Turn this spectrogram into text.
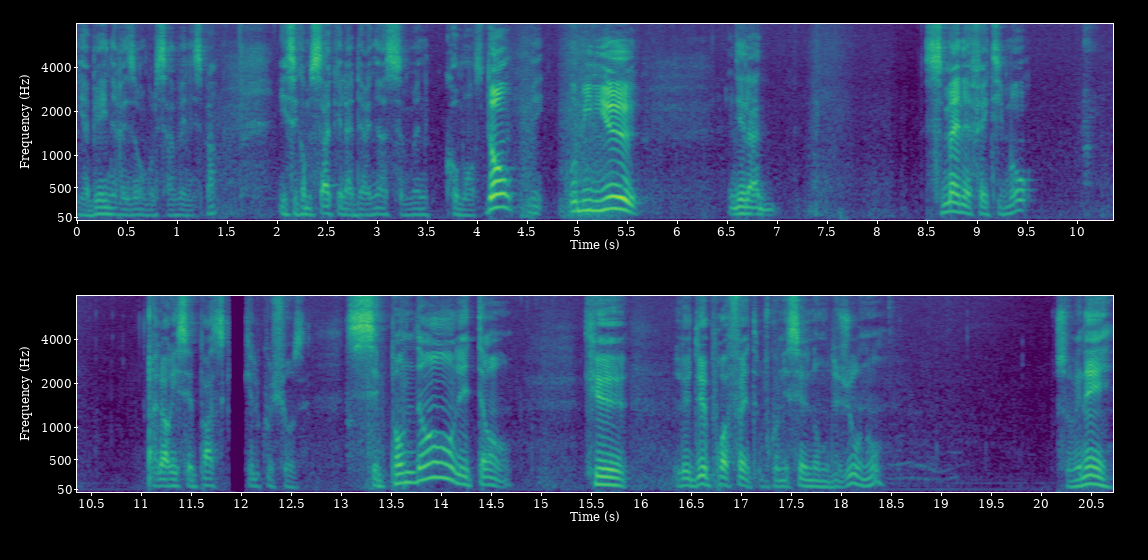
Il y a bien une raison, vous le savez, n'est-ce pas? Et c'est comme ça que la dernière semaine commence. Donc, au milieu de la semaine, effectivement, alors il se passe quelque chose. C'est pendant les temps que les deux prophètes, vous connaissez le nombre de jours, non? Vous vous souvenez?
